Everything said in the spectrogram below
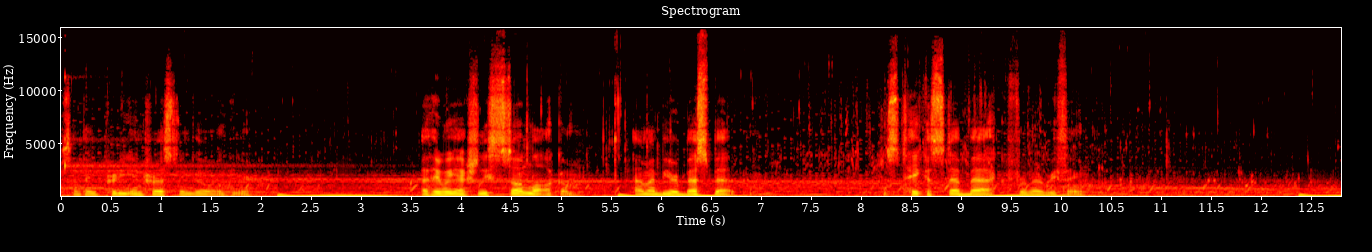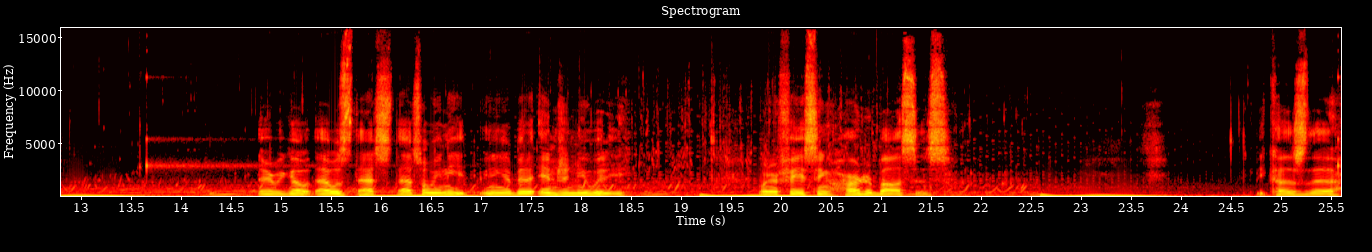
something pretty interesting going here. I think we actually stun lock them. That might be our best bet. Just take a step back from everything. There we go. That was that's that's what we need. We need a bit of ingenuity when we're facing harder bosses. Because the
